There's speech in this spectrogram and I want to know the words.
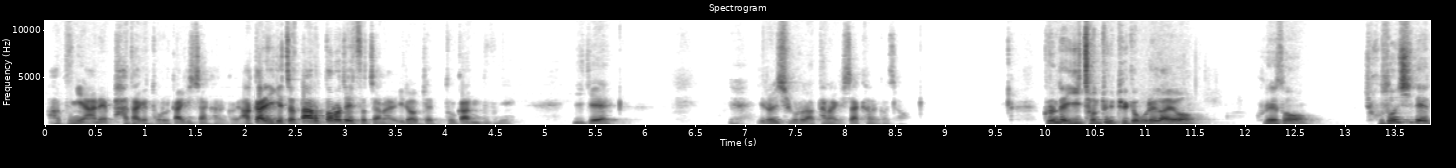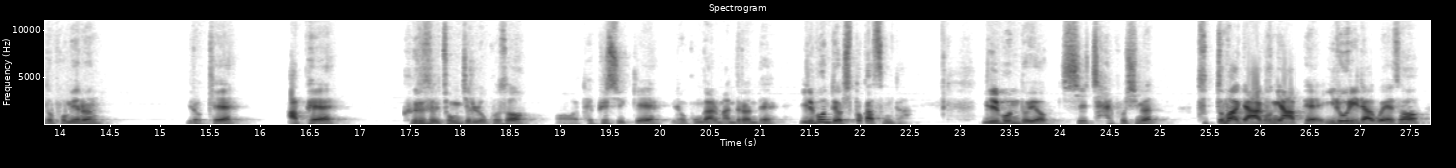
아궁이 안에 바닥에 돌을 깔기 시작하는 거예요. 아까 이게 저 따로 떨어져 있었잖아요. 이렇게 돌 깔은 부분이 이게 예, 이런 식으로 나타나기 시작하는 거죠. 그런데 이 전통이 되게 오래 가요. 그래서 조선 시대에도 보면은 이렇게 앞에 그릇을 종지를 놓고서 어, 데필 수 있게 이런 공간을 만들었는데 일본도 역시 똑같습니다. 일본도 역시 잘 보시면 부뚜막이 아궁이 앞에 일홀이라고 해서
